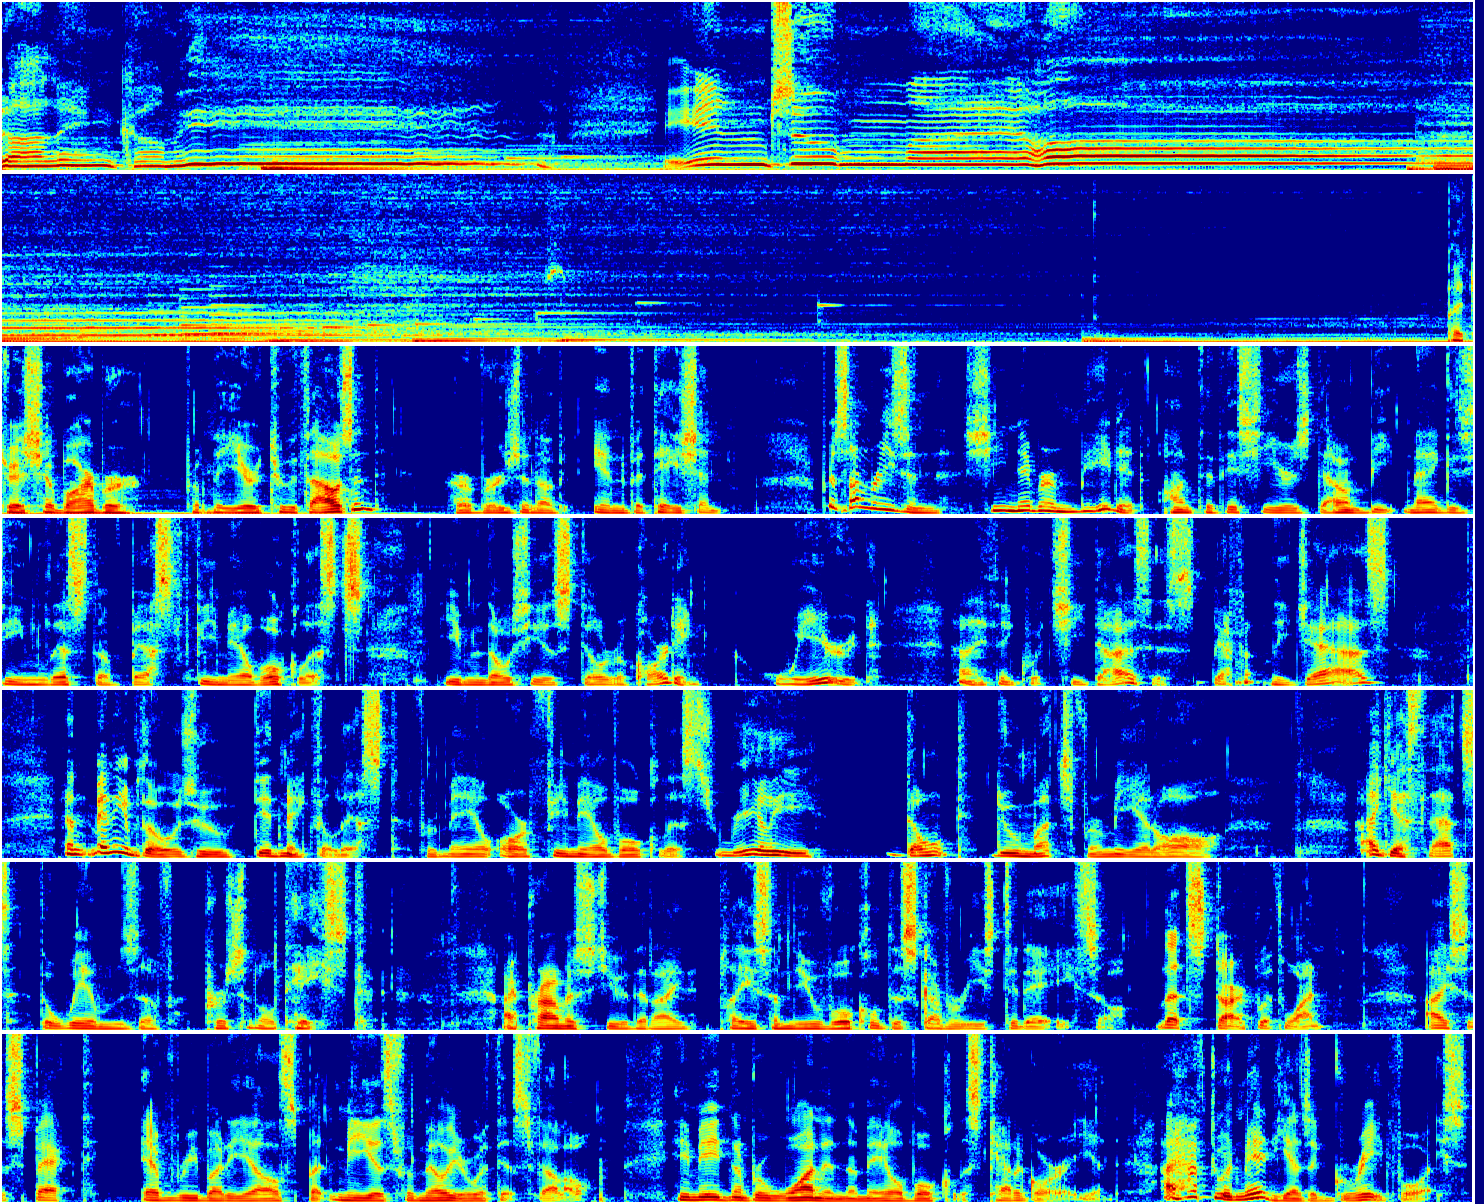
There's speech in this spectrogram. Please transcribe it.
Darling, come in into my heart. Patricia Barber from the year 2000, her version of Invitation. For some reason, she never made it onto this year's Downbeat magazine list of best female vocalists, even though she is still recording. Weird. And I think what she does is definitely jazz. And many of those who did make the list for male or female vocalists really don't do much for me at all. I guess that's the whims of personal taste. I promised you that I'd play some new vocal discoveries today, so let's start with one. I suspect everybody else but me is familiar with this fellow. He made number one in the male vocalist category, and I have to admit he has a great voice.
